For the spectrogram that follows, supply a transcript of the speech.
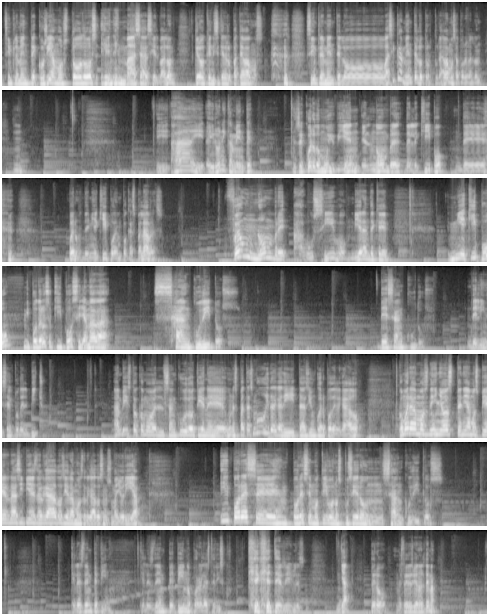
simplemente corríamos todos en, masa hacia el balón. Creo que ni siquiera lo pateábamos. simplemente lo. Básicamente lo torturábamos a por el balón. Y. Ah, e irónicamente. Recuerdo muy bien el nombre del equipo. De. bueno, de mi equipo, en pocas palabras. Fue un nombre abusivo. Vieran de que. Mi equipo mi poderoso equipo se llamaba Zancuditos. De zancudos. Del insecto, del bicho. ¿Han visto cómo el zancudo tiene unas patas muy delgaditas y un cuerpo delgado? Como éramos niños, teníamos piernas y pies delgados y éramos delgados en su mayoría. Y por ese, por ese motivo nos pusieron zancuditos. Que les den pepino. Que les den pepino por el asterisco. Qué, qué terribles. Ya, pero me estoy desviando del tema.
